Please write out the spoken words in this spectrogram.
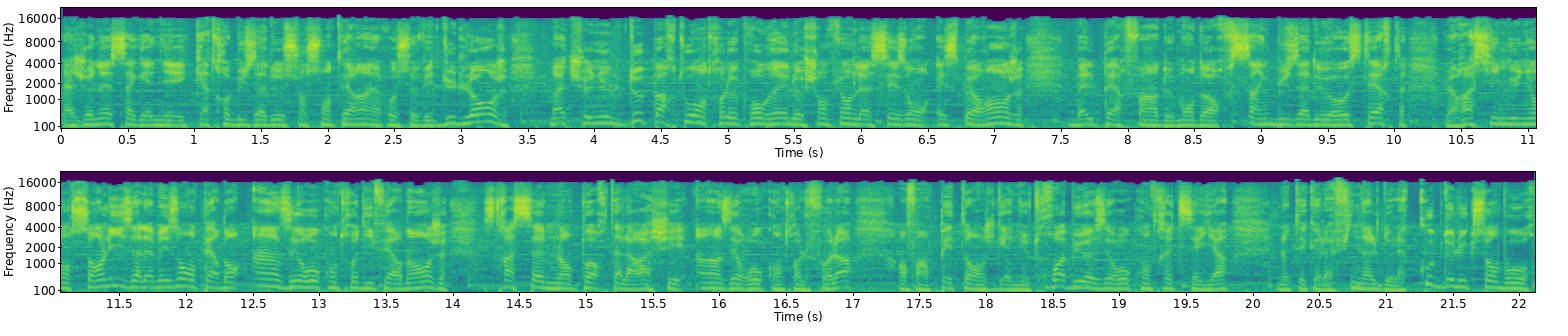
La jeunesse a gagné 4 buts à 2 sur son terrain et recevait Dudelange. Match nul 2 partout entre le Progrès et le champion de la saison Esperange. Belle perfin de Mondorf 5 buts à 2 à Ostert. Le Racing Union s'enlise à la maison en perdant 1-0 contre Differdange. Strassen l'emporte à l'arraché 1-0 contre le Fola. Enfin Pétange gagne 3 buts à 0 contre Etseya que la finale de la Coupe de Luxembourg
